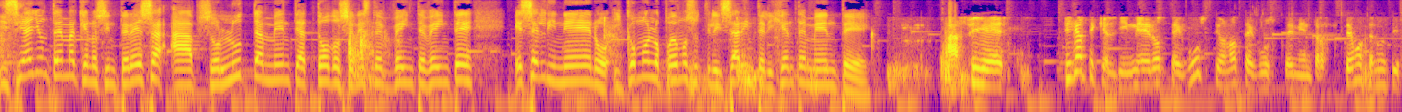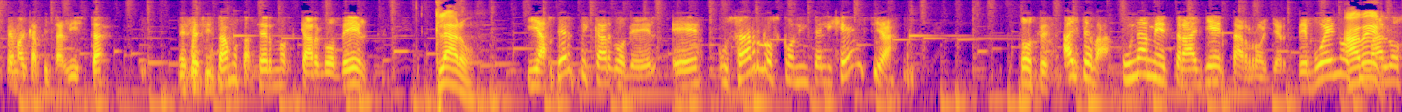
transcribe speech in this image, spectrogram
Y si hay un tema que nos interesa absolutamente a todos en este 2020, es el dinero y cómo lo podemos utilizar inteligentemente. Así es. Fíjate que el dinero, te guste o no te guste, mientras estemos en un sistema capitalista, necesitamos hacernos cargo de él. Claro. Y hacerte cargo de él es usarlos con inteligencia. Entonces, ahí te va. Una metralleta, Roger, de buenos A y malos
